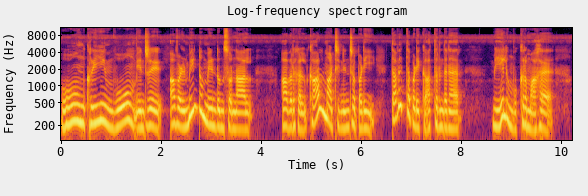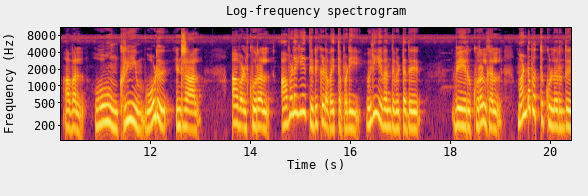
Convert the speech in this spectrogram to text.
ஓம் க்ரீம் ஓம் என்று அவள் மீண்டும் மீண்டும் சொன்னாள் அவர்கள் கால் மாற்றி நின்றபடி தவித்தபடி காத்திருந்தனர். மேலும் உக்கிரமாக அவள் ஓம் க்ரீம் ஓடு என்றாள். அவள் குரல் அவளையே திடுக்கிட வைத்தபடி வெளியே வந்துவிட்டது வேறு குரல்கள் மண்டபத்துக்குள்ளிருந்து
